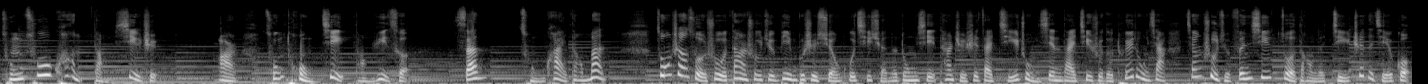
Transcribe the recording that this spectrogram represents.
从粗犷到细致，二从统计到预测，三从快到慢。综上所述，大数据并不是玄乎其玄的东西，它只是在几种现代技术的推动下，将数据分析做到了极致的结果。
